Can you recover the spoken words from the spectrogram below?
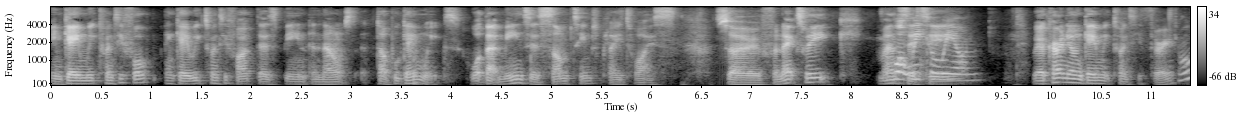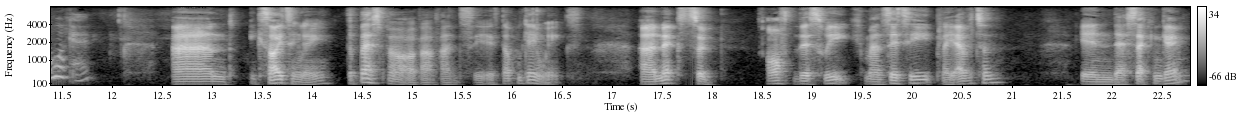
in game week 24 and game week 25, there's been announced double game weeks. What that means is some teams play twice. So for next week, Man what City. week are we on? We are currently on game week 23. Oh, okay. And excitingly, the best part about fantasy is double game weeks. Uh, next, so after this week, Man City play Everton in their second game,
